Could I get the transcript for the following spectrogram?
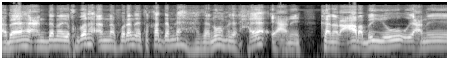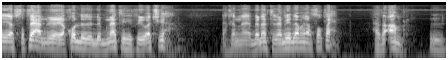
أباها عندما يخبرها أن فلان يتقدم لها. هذا نوع من الحياء يعني كان العربي يعني يستطيع أن يقول لابنته في وجهها لكن بنات النبي لم يستطعن. هذا أمر. مم.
